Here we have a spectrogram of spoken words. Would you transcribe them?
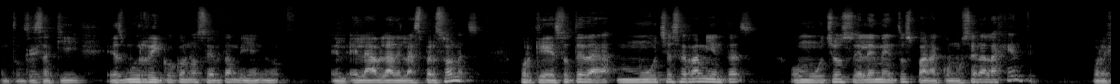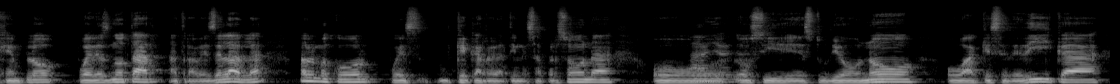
Entonces aquí es muy rico conocer también el, habla de las personas, porque eso te da muchas herramientas o muchos elementos para conocer a la gente. Por ejemplo, puedes notar a través del habla, a lo mejor, pues, qué carrera tiene esa persona, o, ah, o si estudió o no, o a qué se dedica,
